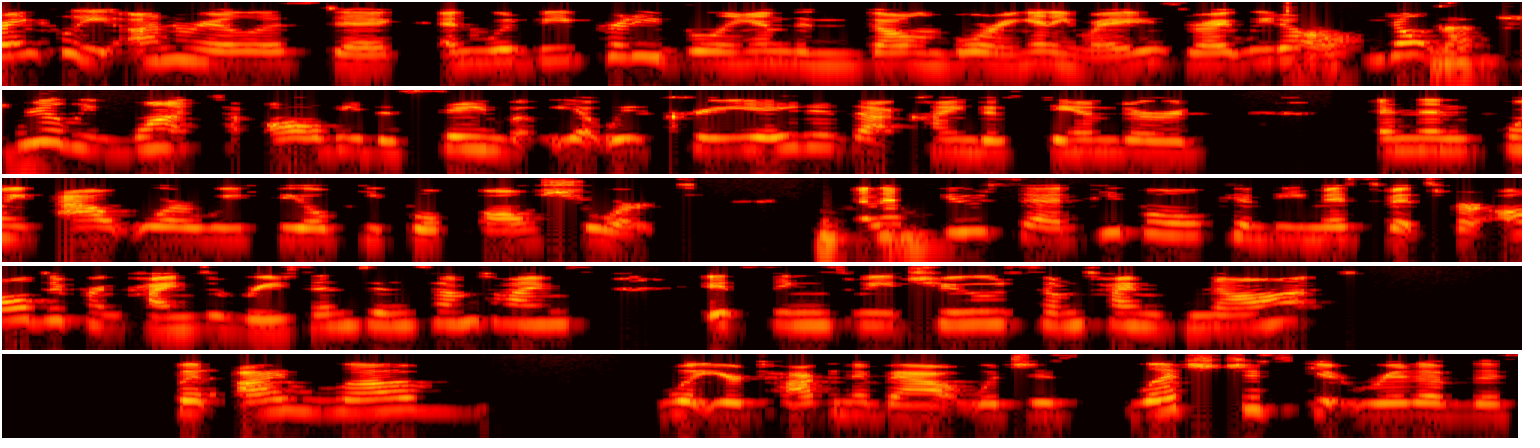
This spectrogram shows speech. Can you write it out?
frankly unrealistic and would be pretty bland and dull and boring anyways right we don't oh, we don't really want to all be the same but yet we've created that kind of standard and then point out where we feel people fall short mm-hmm. and as mm-hmm. you said people can be misfits for all different kinds of reasons and sometimes it's things we choose sometimes not but i love what you're talking about which is let's just get rid of this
